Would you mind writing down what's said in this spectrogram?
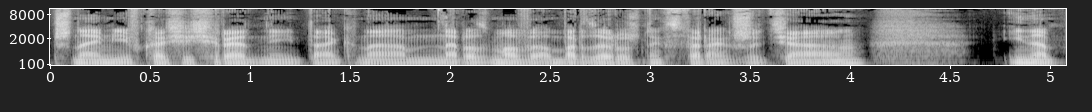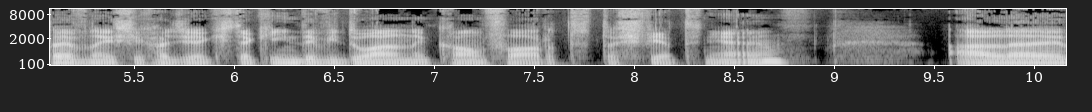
przynajmniej w klasie średniej, tak? Na, na rozmowy o bardzo różnych sferach życia i na pewno jeśli chodzi o jakiś taki indywidualny komfort, to świetnie, ale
